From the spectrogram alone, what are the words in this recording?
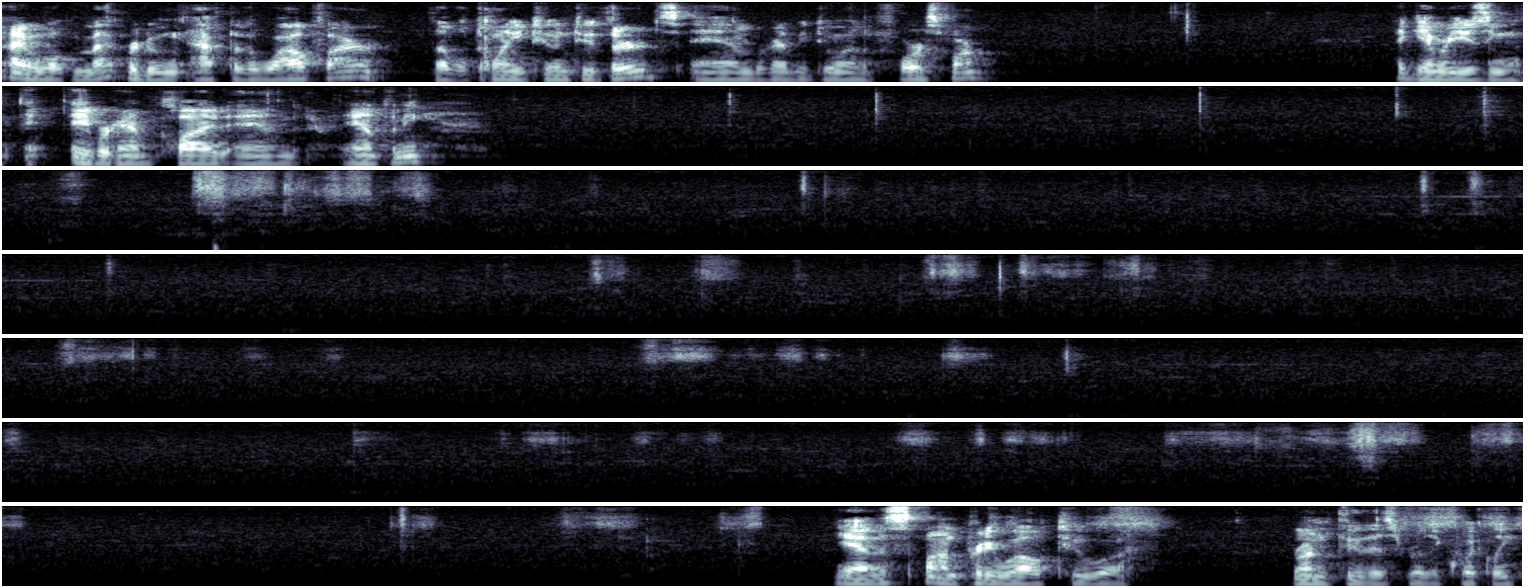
Hi, welcome back. We're doing After the Wildfire, level 22 and 2 thirds, and we're going to be doing the forest farm. Again, we're using Abraham, Clyde, and Anthony. Yeah, this spawned pretty well to uh, run through this really quickly.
